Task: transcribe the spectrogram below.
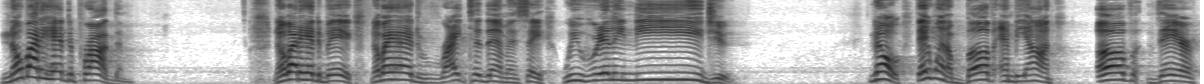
Nobody had to prod them. Nobody had to beg. Nobody had to write to them and say, We really need you. No, they went above and beyond of their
